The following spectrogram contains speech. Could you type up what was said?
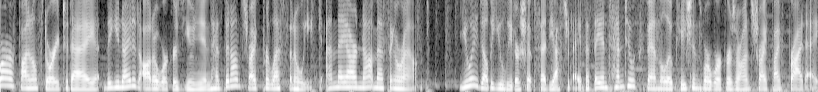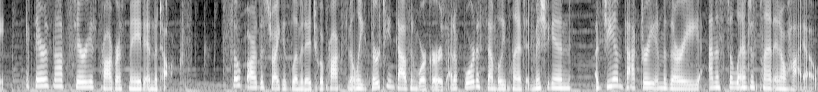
For our final story today, the United Auto Workers Union has been on strike for less than a week, and they are not messing around. UAW leadership said yesterday that they intend to expand the locations where workers are on strike by Friday if there is not serious progress made in the talks. So far, the strike is limited to approximately 13,000 workers at a Ford assembly plant in Michigan, a GM factory in Missouri, and a Stellantis plant in Ohio.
